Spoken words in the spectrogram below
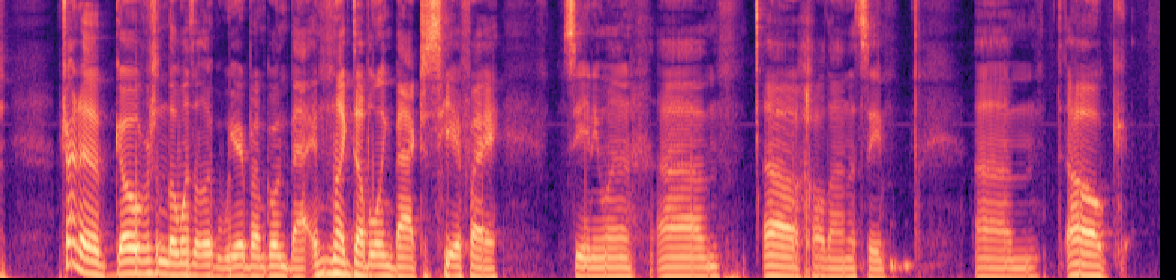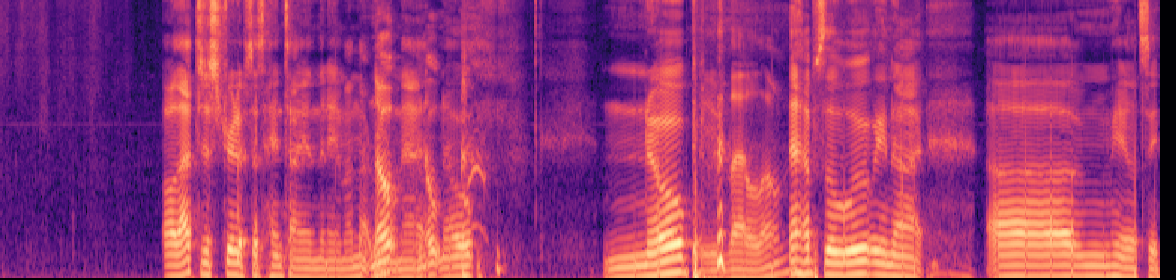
I'm trying to go over some of the ones that look weird, but I'm going back. I'm like doubling back to see if I see anyone. Um, oh, hold on. Let's see. Um, oh, g- oh, that just straight up says hentai in the name. I'm not Nope, reading that. nope. Nope. nope. Leave that alone. Absolutely not. Um, here, let's see.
